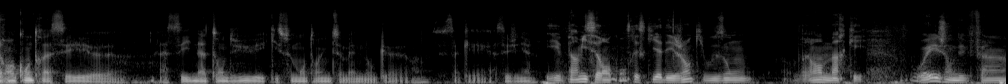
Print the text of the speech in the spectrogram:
rencontres assez, euh, assez inattendues et qui se montent en une semaine. Donc euh, c'est ça qui est assez génial. Et parmi ces rencontres, est-ce qu'il y a des gens qui vous ont vraiment marqué? Oui, j'en ai, enfin,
